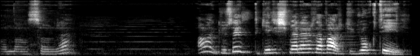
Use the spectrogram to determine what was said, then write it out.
Ondan sonra ama güzel gelişmeler de var ki yok değil.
